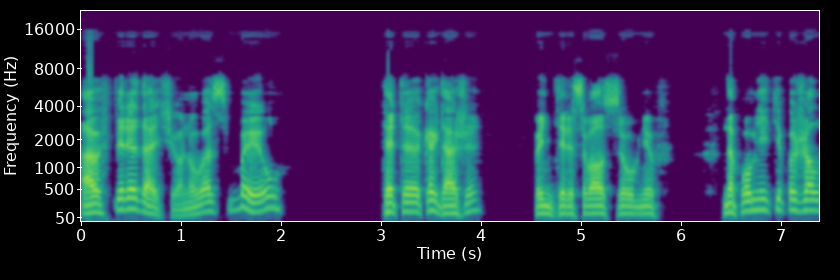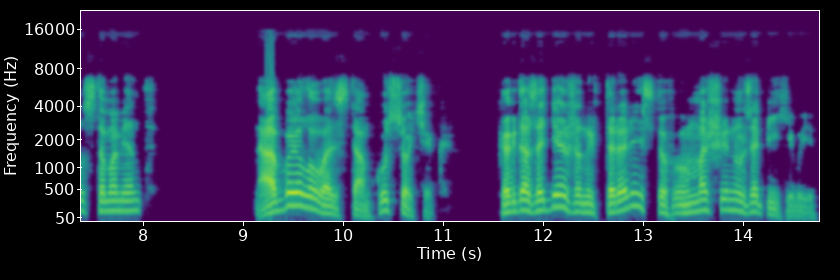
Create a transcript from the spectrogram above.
А в передаче он у вас был. — Это когда же? — поинтересовался Огнев. — Напомните, пожалуйста, момент. — А был у вас там кусочек, когда задержанных террористов в машину запихивают.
